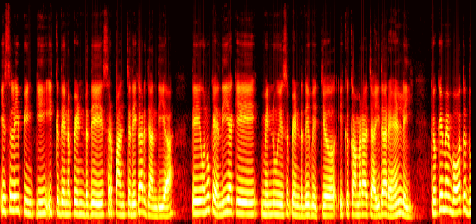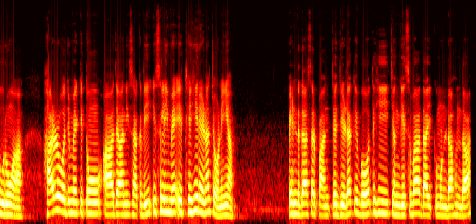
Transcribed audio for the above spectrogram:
ਇਸ ਲਈ ਪਿੰਕੀ ਇੱਕ ਦਿਨ ਪਿੰਡ ਦੇ ਸਰਪੰਚ ਦੇ ਘਰ ਜਾਂਦੀ ਆ। ਤੇ ਉਹਨੂੰ ਕਹਿੰਦੀ ਆ ਕਿ ਮੈਨੂੰ ਇਸ ਪਿੰਡ ਦੇ ਵਿੱਚ ਇੱਕ ਕਮਰਾ ਚਾਹੀਦਾ ਰਹਿਣ ਲਈ, ਕਿਉਂਕਿ ਮੈਂ ਬਹੁਤ ਦੂਰੋਂ ਆ। ਹਰ ਰੋਜ਼ ਮੈਂ ਕਿਤੋਂ ਆ ਜਾ ਨਹੀਂ ਸਕਦੀ, ਇਸ ਲਈ ਮੈਂ ਇੱਥੇ ਹੀ ਰਹਿਣਾ ਚਾਹੁੰਦੀ ਆ। ਪਿੰਡ ਦਾ ਸਰਪੰਚ ਜਿਹੜਾ ਕਿ ਬਹੁਤ ਹੀ ਚੰਗੇ ਸੁਭਾਅ ਦਾ ਇੱਕ ਮੁੰਡਾ ਹੁੰਦਾ,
